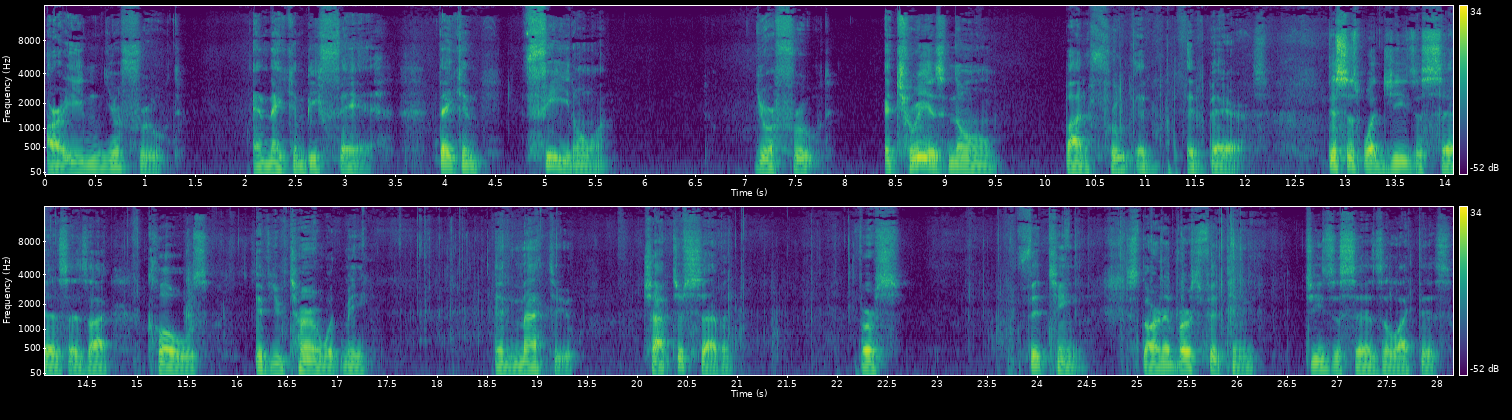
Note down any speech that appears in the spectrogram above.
are eating your fruit and they can be fed. They can feed on your fruit. A tree is known by the fruit it, it bears. This is what Jesus says as I close. If you turn with me in Matthew chapter 7, verse 15. Starting at verse 15, Jesus says it like this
